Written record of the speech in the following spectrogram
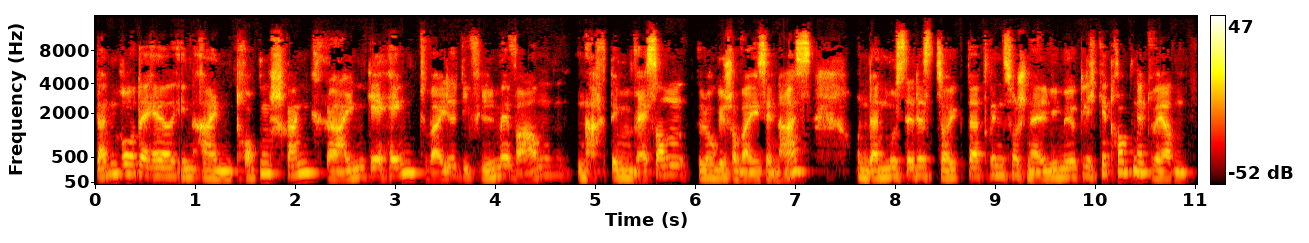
Dann wurde er in einen Trockenschrank reingehängt, weil die Filme waren nach dem Wässern logischerweise nass. Und dann musste das Zeug da drin so schnell wie möglich getrocknet werden.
